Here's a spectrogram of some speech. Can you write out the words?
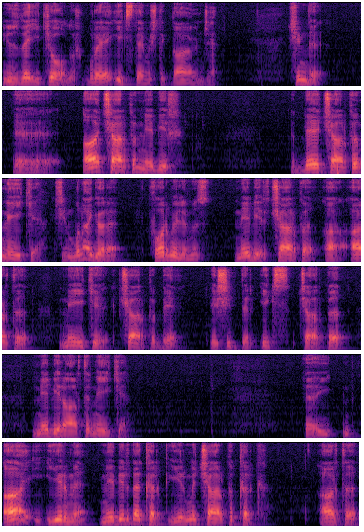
yüzde 2 olur. Buraya x demiştik daha önce. Şimdi e, A çarpı M1 B çarpı M2. Şimdi buna göre formülümüz M1 çarpı A artı M2 çarpı B eşittir X çarpı M1 artı M2. Ee, A 20, M1 de 40. 20 çarpı 40 artı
